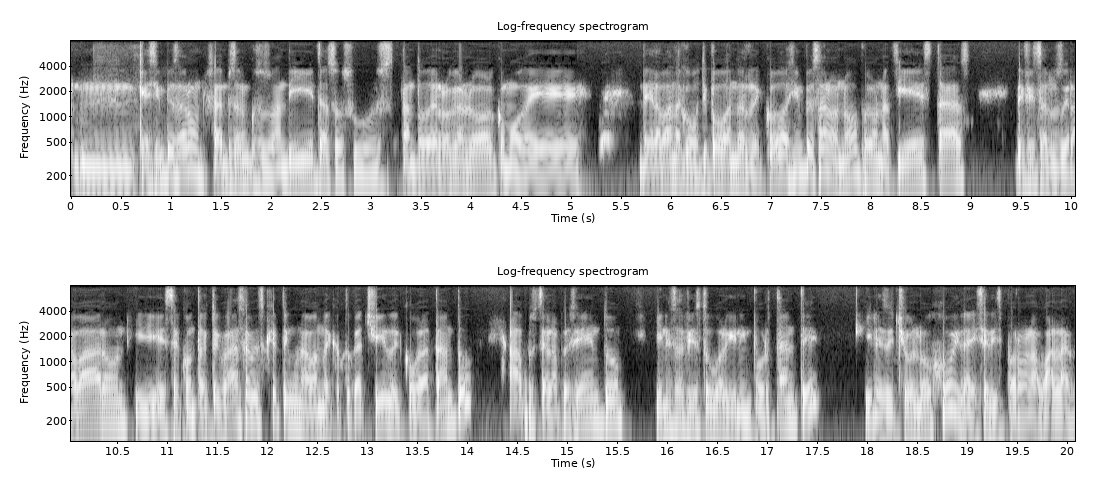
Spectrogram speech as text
mm, que sí empezaron, o sea, empezaron con sus banditas o sus, tanto de rock and roll como de, de la banda como tipo banda del recodo, así empezaron, ¿no? Fueron a fiestas, de fiestas los grabaron y este contacto dijo, ah, ¿sabes qué? Tengo una banda que toca chido y cobra tanto, ah, pues te la presento, y en esa fiesta hubo alguien importante y les echó el ojo y de ahí se disparó la bala,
